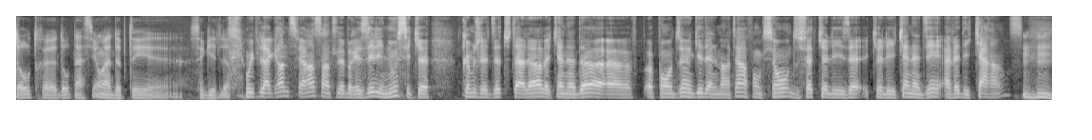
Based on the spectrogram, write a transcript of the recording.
d'autres euh, d'autres nations à adopter euh, ce guide-là. Oui, puis la grande différence entre le Brésil et nous, c'est que, comme je le disais tout à l'heure, le Canada a, a pondu un guide alimentaire en fonction du fait que les, que les Canadiens avaient des carences. Euh,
